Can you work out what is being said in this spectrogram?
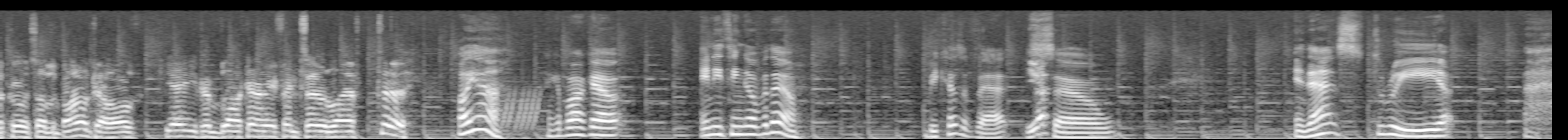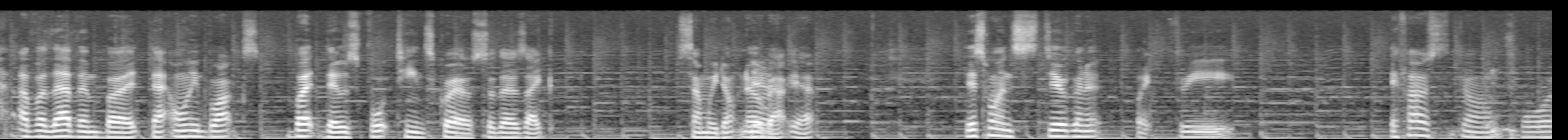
of course on the bottom job, yeah, you can block everything to the left. Uh, Oh yeah, I can block out anything over there because of that. Yeah. So, and that's three of eleven, but that only blocks but those fourteen squares. So there's like some we don't know Yeah. about yet. This one's still gonna wait three. If I was going four,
